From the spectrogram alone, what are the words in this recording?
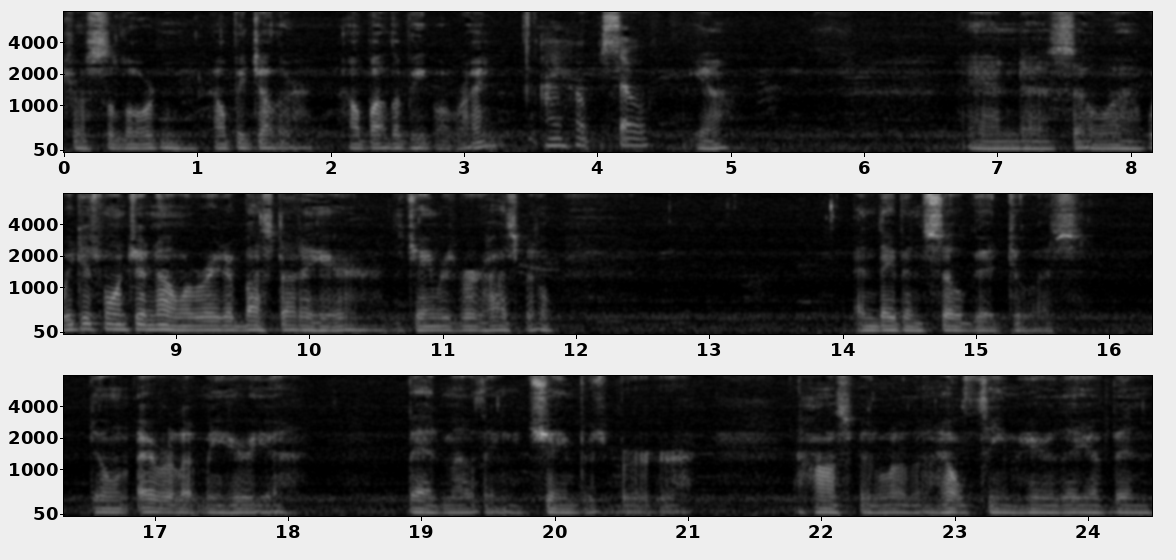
trust the Lord and help each other, help other people, right? I hope so. Yeah. And uh, so uh, we just want you to know we're ready to bust out of here, the Chambersburg Hospital. And they've been so good to us. Don't ever let me hear you bad mouthing Chambersburg hospital or the health team here. They have been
